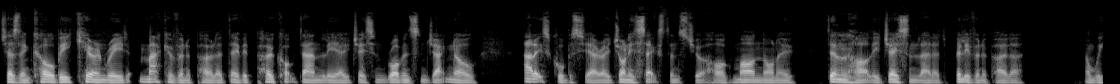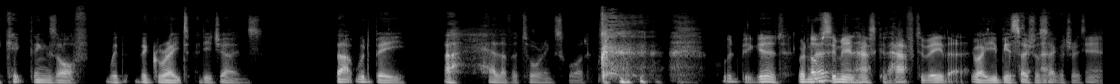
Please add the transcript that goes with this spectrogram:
Cheslin Kolbe, Kieran Read, Mako Vunipola, David Pocock, Dan Leo, Jason Robinson, Jack Nowell, Alex Corbisiero, Johnny Sexton, Stuart Hogg, Ma'a Nonu, Dylan Hartley, Jason Leonard, Billy Vunipola, and we kicked things off with the great Eddie Jones. That would be a hell of a touring squad. Would be good. Wouldn't it? Obviously, me and Hask could have to be there. Well, you'd be a social secretaries. Yeah.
